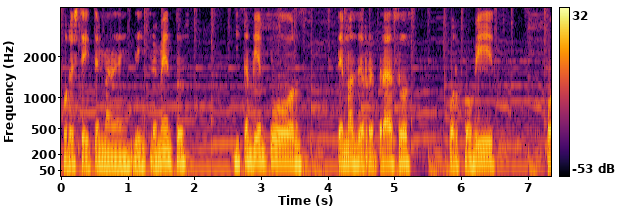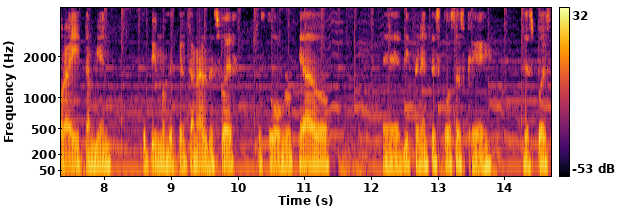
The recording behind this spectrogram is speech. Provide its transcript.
por este tema de, incrementos y también por temas de retrasos por COVID. Por ahí también supimos de que el canal de Suez estuvo bloqueado, eh, diferentes cosas que después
